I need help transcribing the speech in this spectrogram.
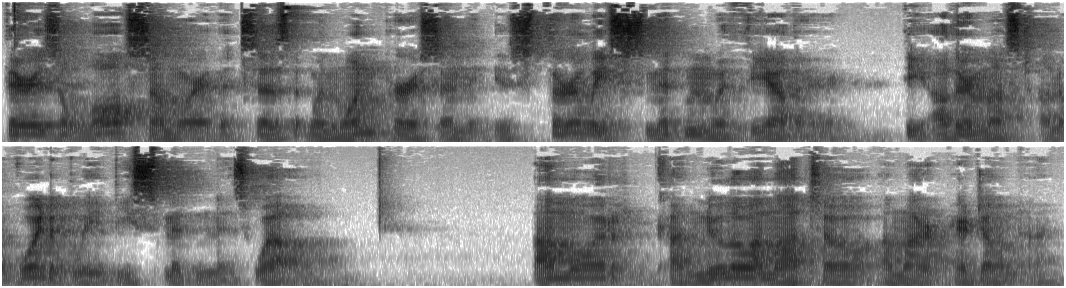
There is a law somewhere that says that when one person is thoroughly smitten with the other, the other must unavoidably be smitten as well. Amor ch'a nullo amato amar perdona.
